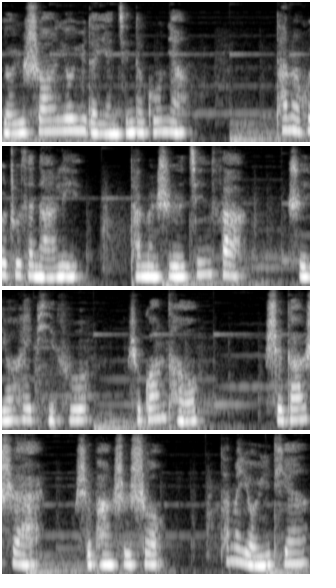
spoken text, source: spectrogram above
有一双忧郁的眼睛的姑娘。他们会住在哪里？他们是金发，是黝黑皮肤，是光头，是高是矮，是胖是瘦？他们有一天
